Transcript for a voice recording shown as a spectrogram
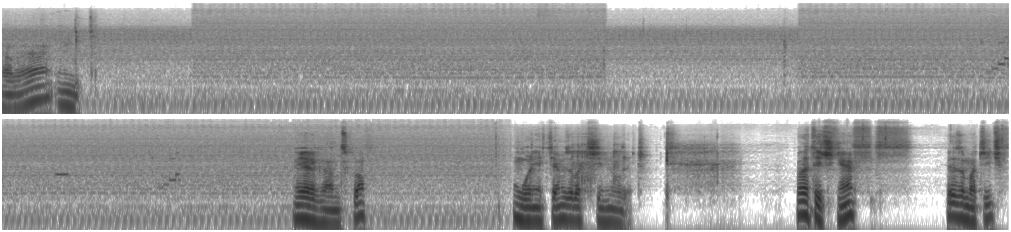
Dobra, git. Elegancko. Ogólnie chciałem zobaczyć inną rzecz. Teoretycznie chcę zobaczyć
